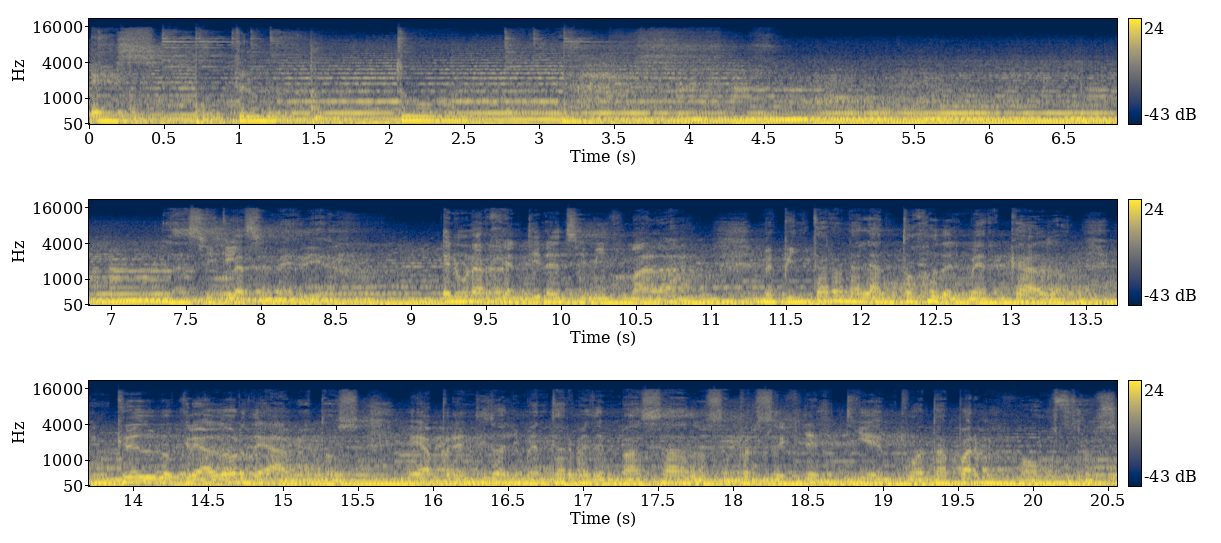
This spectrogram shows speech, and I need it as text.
Estructura. Argentina ensimismada. Me pintaron al antojo del mercado, incrédulo creador de hábitos. He aprendido a alimentarme de envasados, a perseguir el tiempo, a tapar mis monstruos,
